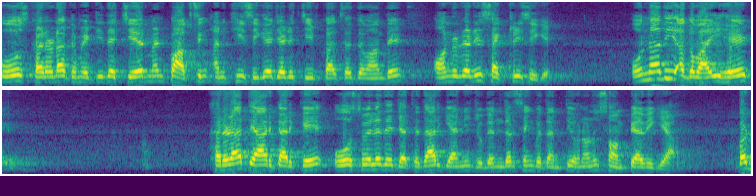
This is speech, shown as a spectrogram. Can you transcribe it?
ਉਸ ਖਰੜਾ ਕਮੇਟੀ ਦੇ ਚੇਅਰਮੈਨ ਭਾਗ ਸਿੰਘ ਅਨਖੀ ਸੀਗੇ, ਜਿਹੜੇ ਚੀਫ ਖਾਲਸਾ ਦੀਵਾਨ ਦੇ ਆਨਰਰੀ ਸੈਕਟਰੀ ਸੀਗੇ। ਉਹਨਾਂ ਦੀ ਅਗਵਾਈ ਹੇਠ ਖਰੜਾ ਤਿਆਰ ਕਰਕੇ ਉਸ ਵੇਲੇ ਦੇ ਜਥੇਦਾਰ ਗਿਆਨੀ ਜੋਗਿੰਦਰ ਸਿੰਘ ਬਦੰਤੀ ਉਹਨਾਂ ਨੂੰ ਸੌਂਪਿਆ ਵੀ ਗਿਆ। ਬਟ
